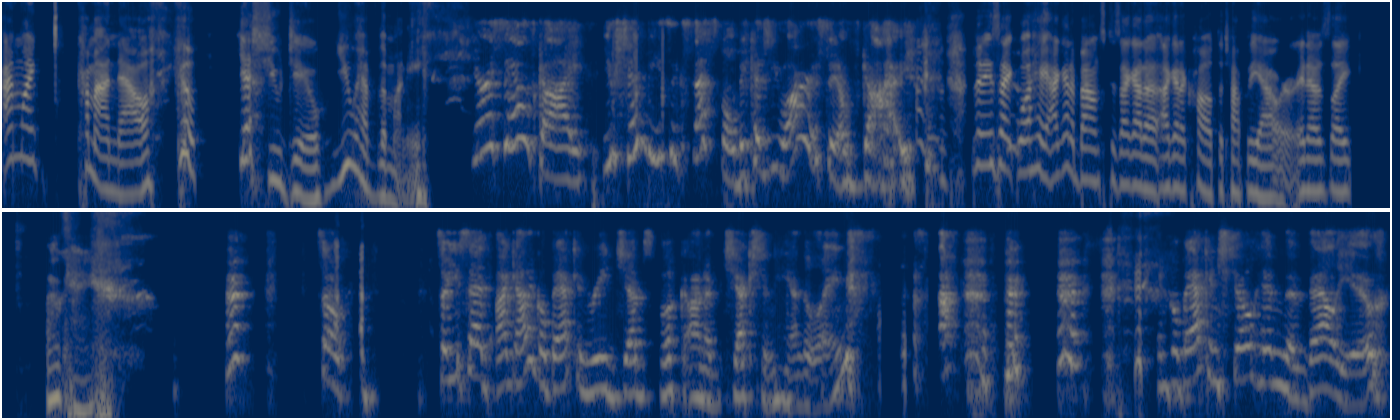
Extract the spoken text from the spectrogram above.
I'm like, come on now, I go. Yes, you do. You have the money. You're a sales guy. You should be successful because you are a sales guy. then he's like, "Well, hey, I gotta bounce because I gotta I gotta call at the top of the hour." And I was like, "Okay." so So you said I got to go back and read Jeb's book on objection handling. and go back and show him the value.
